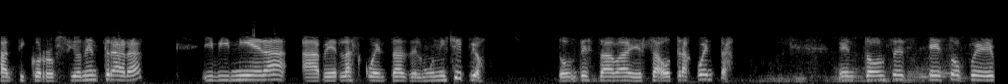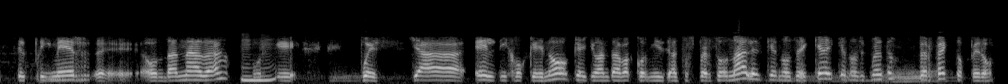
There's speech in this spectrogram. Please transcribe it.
anticorrupción entrara y viniera a ver las cuentas del municipio, donde estaba esa otra cuenta. Entonces, eso fue el primer eh, ondanada, porque pues ya él dijo que no, que yo andaba con mis gastos personales, que no sé qué, que no sé cuánto, perfecto, pero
